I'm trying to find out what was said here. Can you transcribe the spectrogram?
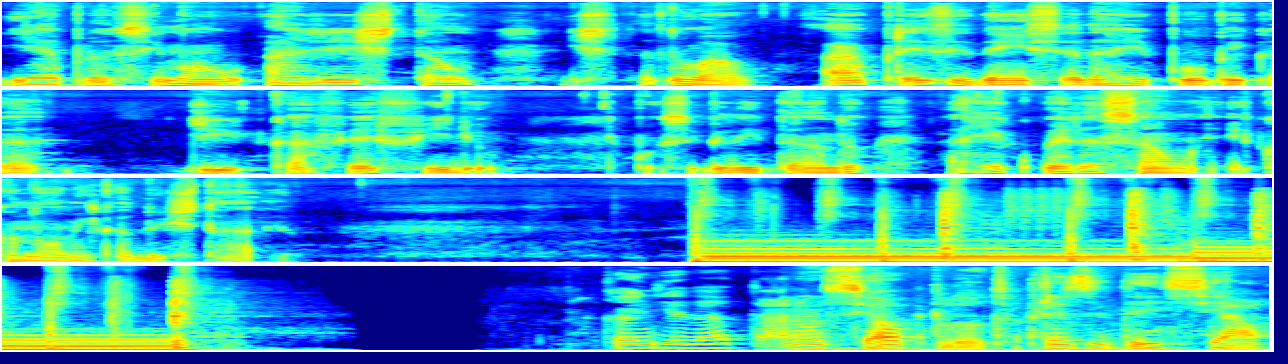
e aproximou a gestão estadual à presidência da República de Café Filho, possibilitando a recuperação econômica do Estado. Candidataram-se ao pleito presidencial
